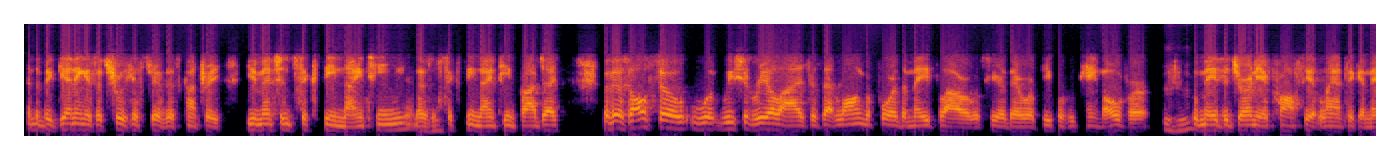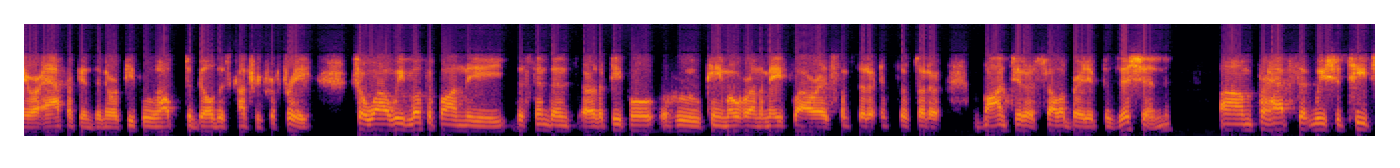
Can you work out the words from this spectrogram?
And the beginning is a true history of this country. You mentioned 1619. There's a 1619 project. But there's also what we should realize is that long before the Mayflower was here, there were people who came over mm-hmm. who made the journey across the Atlantic, and they were Africans, and there were people who helped to build this country for free. So while we look upon the descendants or the people who came over on the Mayflower as some sort of, some sort of vaunted or celebrated position, um, perhaps that we should teach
